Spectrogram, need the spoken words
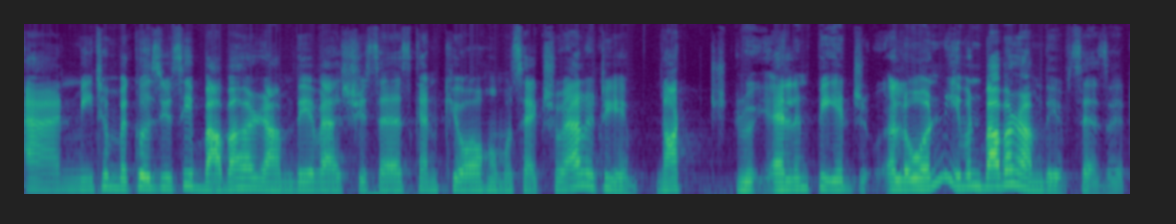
and meet him because you see, Baba Ramdev, as she says, can cure homosexuality. Not Ellen Page alone, even Baba Ramdev says it.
